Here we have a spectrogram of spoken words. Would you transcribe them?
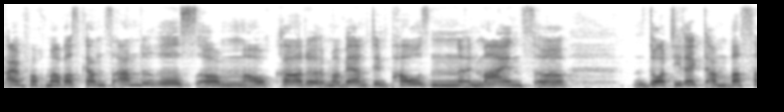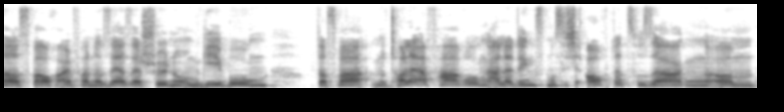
einfach mal was ganz anderes. Ähm, auch gerade immer während den Pausen in Mainz, äh, dort direkt am Wasser. Es war auch einfach eine sehr, sehr schöne Umgebung. Das war eine tolle Erfahrung. Allerdings muss ich auch dazu sagen, ähm,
